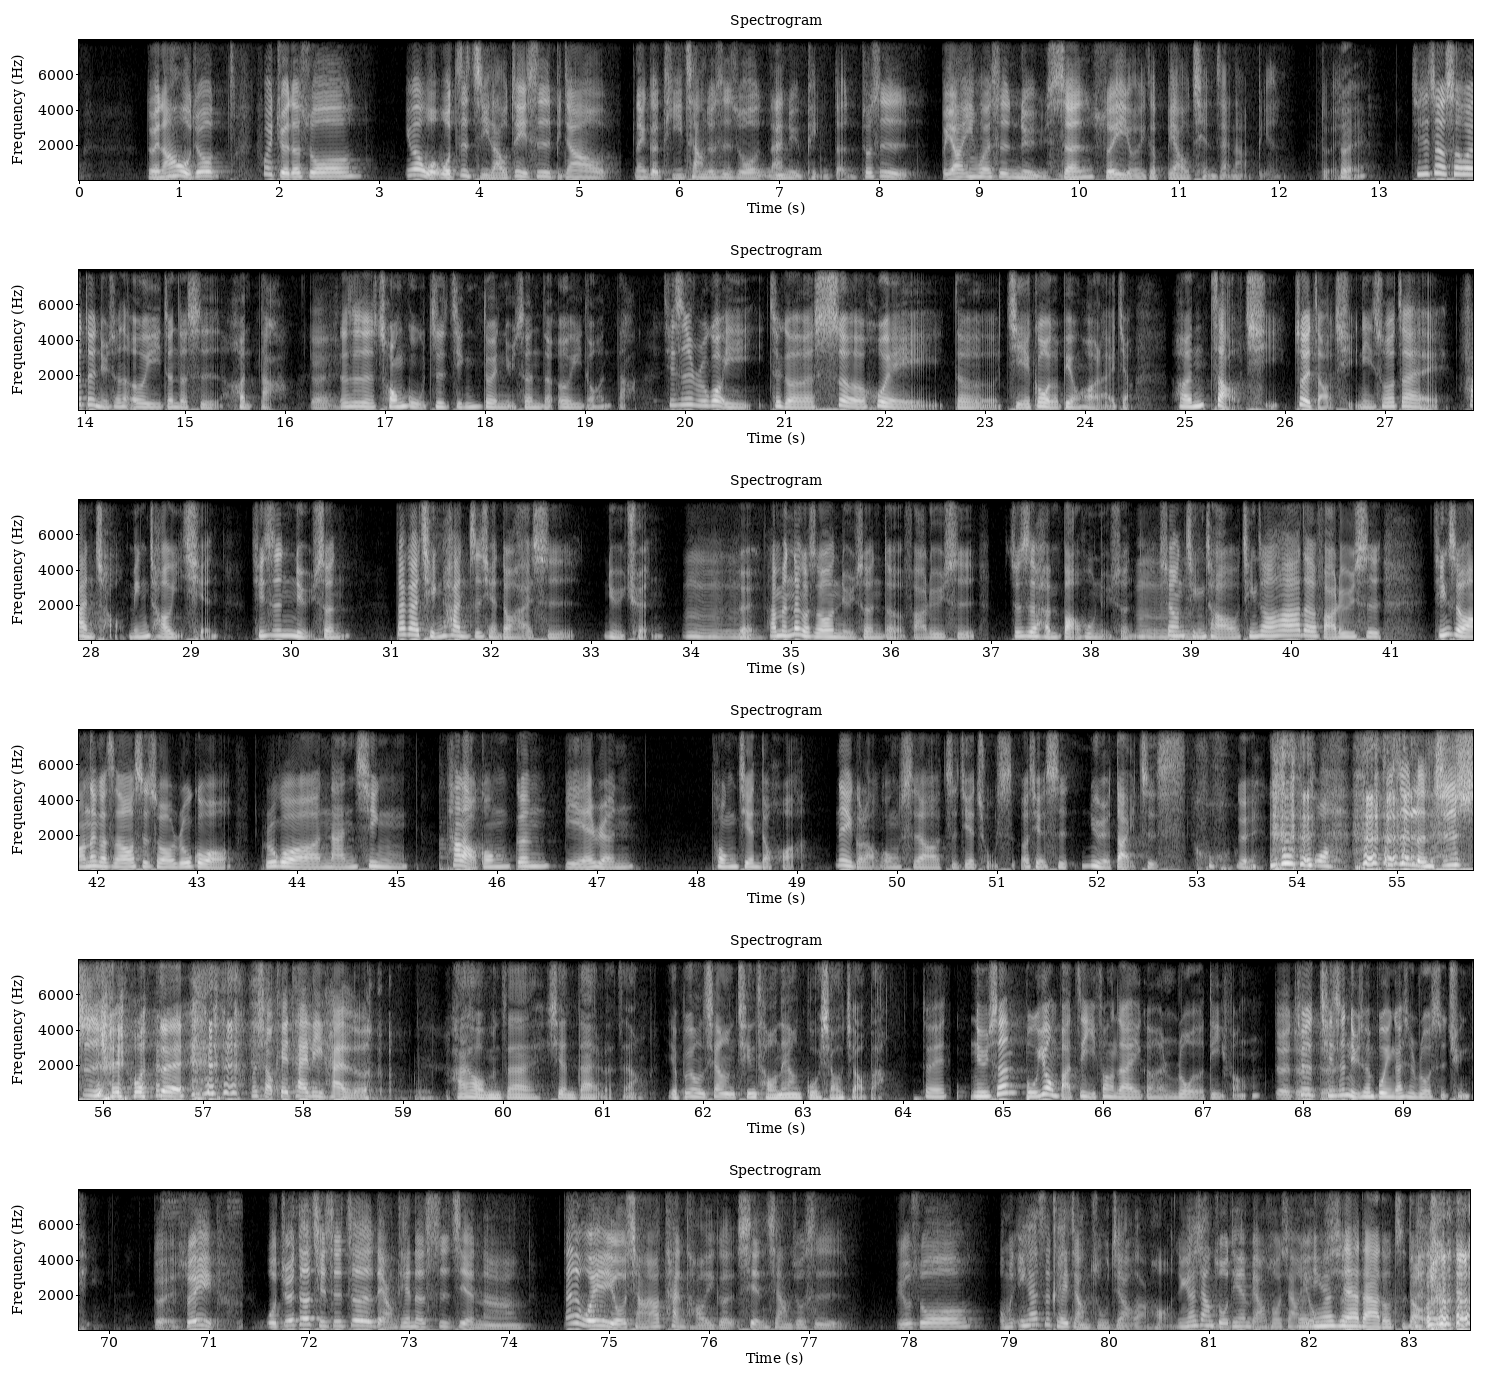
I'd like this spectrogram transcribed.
对，然后我就会觉得说，因为我我自己啦，我自己是比较那个提倡就是说男女平等，就是不要因为是女生所以有一个标签在那边，对对。其实这个社会对女生的恶意真的是很大，对就是从古至今对女生的恶意都很大。其实如果以这个社会的结构的变化来讲，很早期，最早期，你说在汉朝、明朝以前，其实女生大概秦汉之前都还是女权，嗯嗯嗯，对他们那个时候女生的法律是就是很保护女生的，像秦朝，秦朝它的法律是秦始皇那个时候是说，如果如果男性她老公跟别人通奸的话，那个老公是要直接处死，而且是虐待致死。对，哇，这是冷知识哎！我对 我小 K 太厉害了，还好我们在现代了，这样也不用像清朝那样裹小脚吧？对，女生不用把自己放在一个很弱的地方。对对，就其实女生不应该是弱势群体。对，所以我觉得其实这两天的事件呢，但是我也有想要探讨一个现象，就是比如说。我们应该是可以讲主角了哈，你看像昨天，比方说像因为现在大家都知道 了，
